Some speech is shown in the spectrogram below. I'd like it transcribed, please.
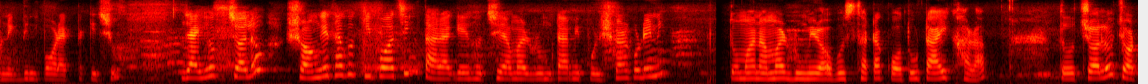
অনেক দিন পর একটা কিছু। যাই হোক, চলো সঙ্গে থাকো কিপ ওয়াচিং তার আগে হচ্ছে আমার রুমটা আমি পরিষ্কার করে নিই। তোমার আমার রুমের অবস্থাটা কতটাই খারাপ। তো চলো চট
